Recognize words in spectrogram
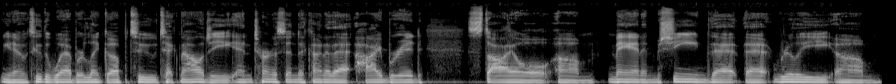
you know, to the web or link up to technology and turn us into kind of that hybrid style um, man and machine that that really um,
